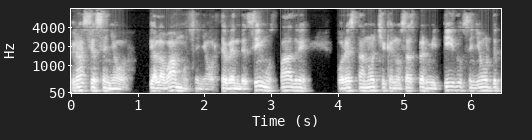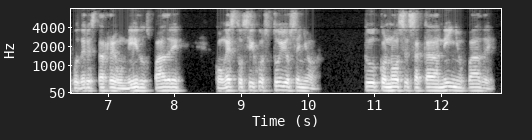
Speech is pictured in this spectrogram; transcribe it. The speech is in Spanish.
Gracias, Señor. Te alabamos, Señor. Te bendecimos, Padre por esta noche que nos has permitido, Señor, de poder estar reunidos, Padre, con estos hijos tuyos, Señor. Tú conoces a cada niño, Padre.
